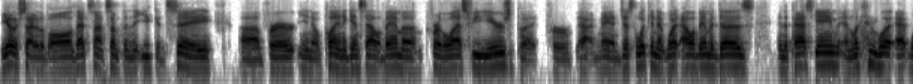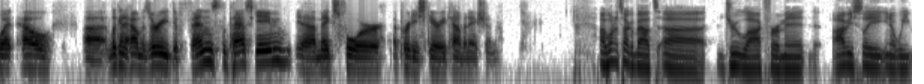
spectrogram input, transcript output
the other side of the ball. That's not something that you could say uh, for you know playing against Alabama for the last few years. But for that man, just looking at what Alabama does in the past game and looking what at what how uh, looking at how Missouri defends the pass game uh, makes for a pretty scary combination. I want to talk about uh, Drew Lock for a minute. Obviously, you know we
